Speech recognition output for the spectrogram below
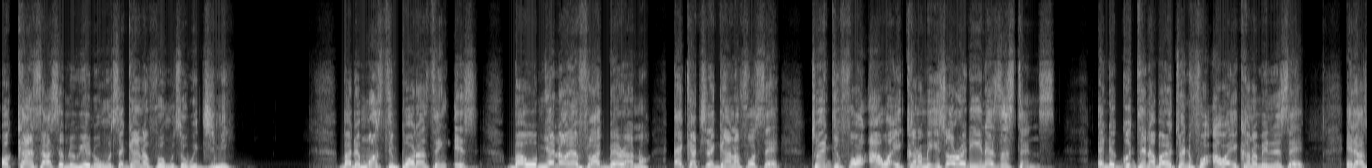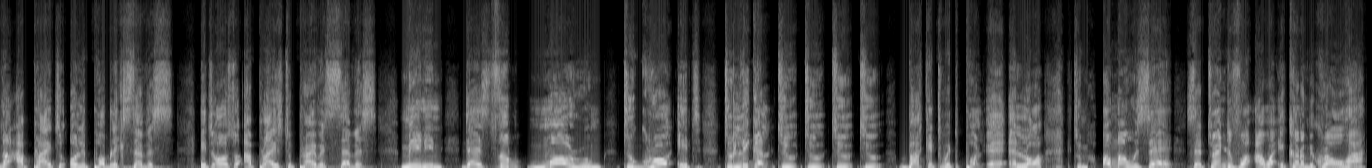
or can say asem no wie no hu say ghana fo hu say we jimi but the most important thing is bawumia na oyɛ flag bearer no ɛka kyerɛ ghana for say 24 hour economy is already in existence. And the good thing about the 24 hour economy is say it does not apply to only public service. It also applies to private service. Meaning there's still more room to grow it to legal to to to to back it with pol- uh, a law. To Omo will say say 24 hour economy wɔ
